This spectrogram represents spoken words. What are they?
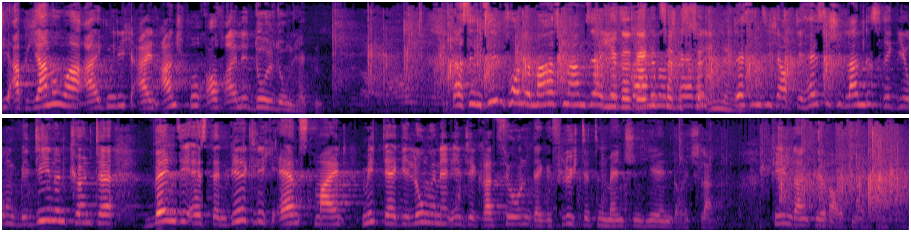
die ab Januar eigentlich einen Anspruch auf eine Duldung hätten. Das sind sinnvolle Maßnahmen, sehr geehrte Damen und Herren, dessen sich auch die hessische Landesregierung bedienen könnte, wenn sie es denn wirklich ernst meint mit der gelungenen Integration der geflüchteten Menschen hier in Deutschland. Vielen Dank für Ihre Aufmerksamkeit.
